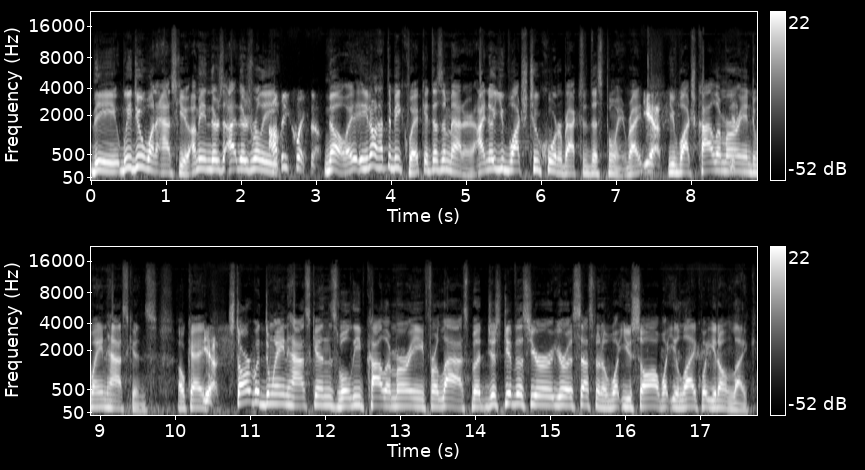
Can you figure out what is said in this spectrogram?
the we do want to ask you. I mean, there's uh, there's really I'll be quick though. no. You don't have to be quick. It doesn't matter. I know you've watched two quarterbacks to this point, right? Yes. You've watched Kyler Murray and Dwayne Haskins. Okay. Yes. Start with Dwayne Haskins. We'll leave Kyler Murray for last, but just give us your your assessment of what you saw, what you like, what you don't like.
